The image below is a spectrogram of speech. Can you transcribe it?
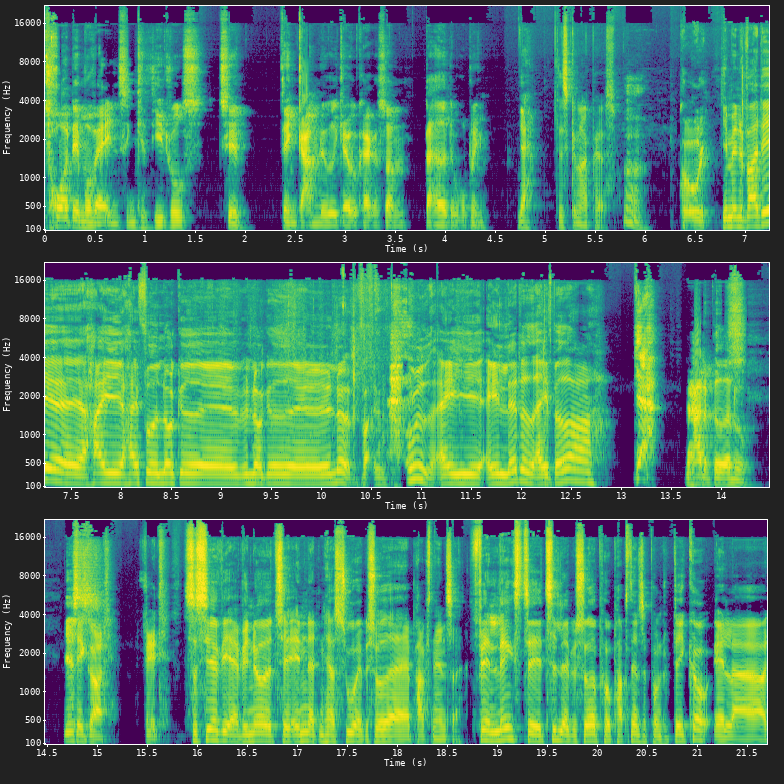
tror, det må være Ancient Cathedrals til den gamle udgave af Carcassonne, der havde det problem. Ja, det skal nok passe. Hmm. Cool. Jamen, var det, øh, har, I, har I fået lukket, øh, lukket øh, løb ud? Er I, er I lettet? Er I bedre? Ja, Jeg har det bedre nu. yes. Det er godt. Fedt. Så siger vi, at vi er nået til enden af den her sure episode af Papsnenser. Find links til tidligere episoder på papsnenser.dk eller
